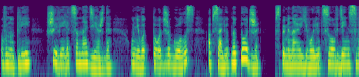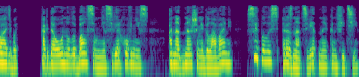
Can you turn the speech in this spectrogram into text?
Внутри шевелится надежда. У него тот же голос, абсолютно тот же. Вспоминаю его лицо в день свадьбы, когда он улыбался мне сверху вниз, а над нашими головами сыпалось разноцветное конфетти.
